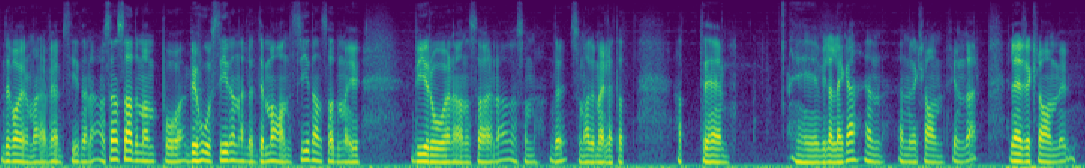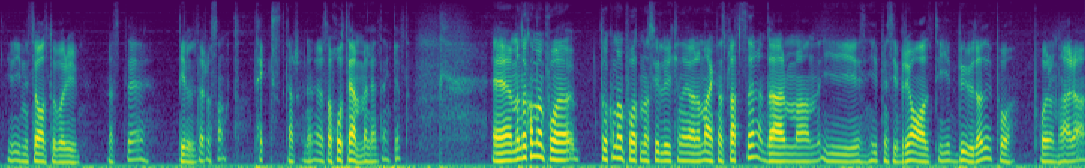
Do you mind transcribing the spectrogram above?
Och det var ju de här webbsidorna. Och sen så hade man på behovssidan eller demandsidan så hade man ju byråerna och annonsörerna som, som hade möjlighet att, att eh, eh, vilja lägga en, en reklamfilm där. Eller en reklam, initialt då var det ju mest eh, bilder och sånt. Text kanske, alltså HTML helt enkelt. Eh, men då kom man på då kom man på att man skulle kunna göra marknadsplatser där man i, i princip realtid budade på, på de här eh,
